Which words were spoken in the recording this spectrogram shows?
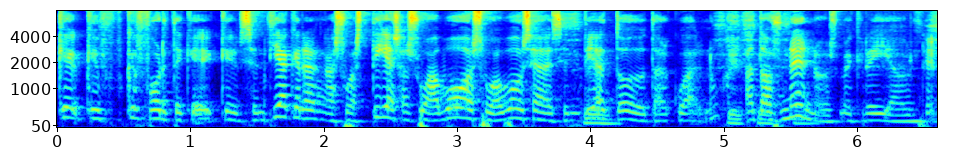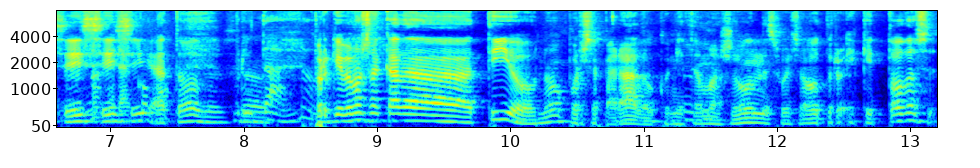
que, que, que forte, que, que sentía que eran as súas tías, a súa avó, a súa avó, o sea, sentía sí. todo tal cual, ¿no? Sí, Ata sí, os nenos, sí. me creía os nenos, Sí, ¿no? sí, Era sí, a todos. Brutal, ¿no? Porque vemos a cada tío, ¿no? Por separado, coñecemos uh -huh. un, despois a outro, e que todos,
